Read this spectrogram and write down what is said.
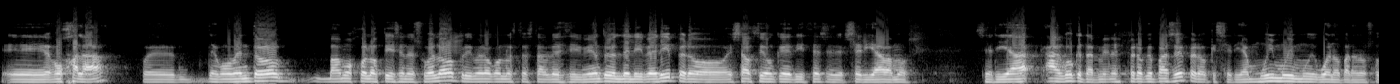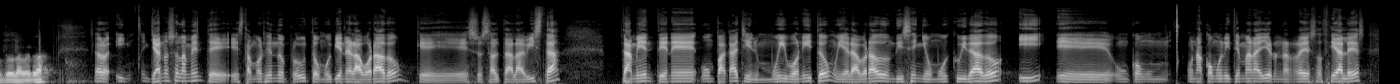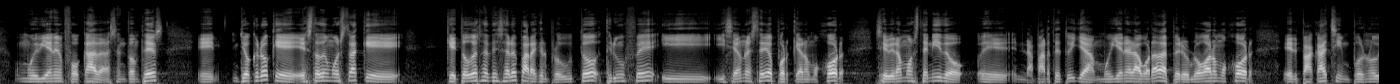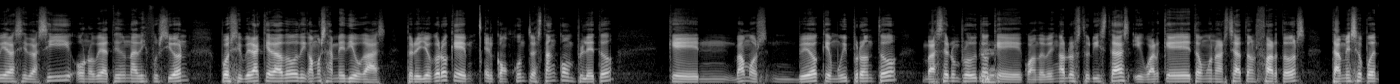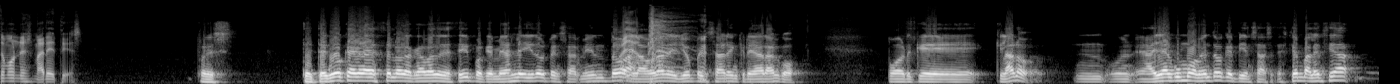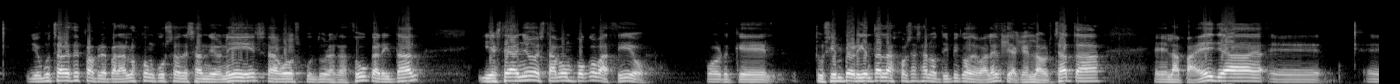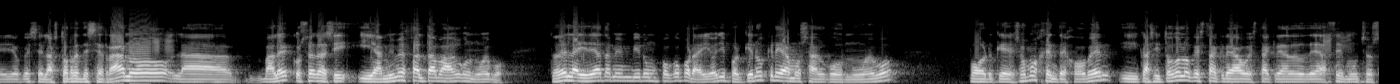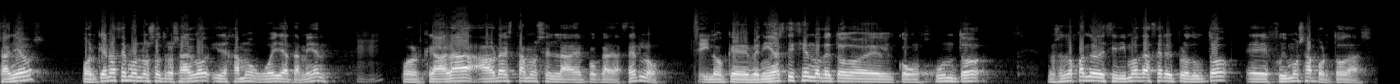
Eh, ojalá, pues de momento vamos con los pies en el suelo, primero con nuestro establecimiento y el delivery, pero esa opción que dices sería, vamos, sería algo que también espero que pase, pero que sería muy, muy, muy bueno para nosotros, la verdad. Claro, y ya no solamente estamos viendo un producto muy bien elaborado, que eso salta a la vista, también tiene un packaging muy bonito, muy elaborado, un diseño muy cuidado y eh, un, una community manager, unas redes sociales muy bien enfocadas. Entonces, eh, yo creo que esto demuestra que que todo es necesario para que el producto triunfe y, sea un estrella, porque a lo mejor si hubiéramos tenido eh, la parte tuya muy bien elaborada, pero luego a lo mejor el packaging pues no hubiera sido así o no hubiera tenido una difusión, pues se hubiera quedado digamos a medio gas. Pero yo creo que el conjunto es tan completo que, vamos, veo que muy pronto va a ser un producto que cuando vengan los turistas, igual que toman unas chatons fartons, también se pueden tomar unos maretes. Pues te tengo que agradecer lo que acabas de decir porque me has leído el pensamiento a la hora de yo pensar en crear algo. Porque, claro, mm, hay algún momento que piensas, es que en Valencia, yo muchas veces para preparar los concursos de San Dionís hago esculturas de azúcar y tal, y este año estaba un poco vacío, porque tú siempre orientas las cosas a lo típico de Valencia, que es la horchata, eh, la paella, eh, eh, yo qué sé, las torres de Serrano, la, ¿vale? Cosas así. Y a mí me faltaba algo nuevo. Entonces la idea también viene un poco por ahí, oye, ¿por qué no creamos algo nuevo? Porque somos gente joven y casi todo lo que está creado está creado de hace muchos años. ¿Por qué no hacemos nosotros algo y dejamos huella también? Porque ahora, ahora estamos en la época de hacerlo. Y lo que venías diciendo de todo el conjunto, nosotros cuando decidimos de hacer el producto eh, fuimos a por todas.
